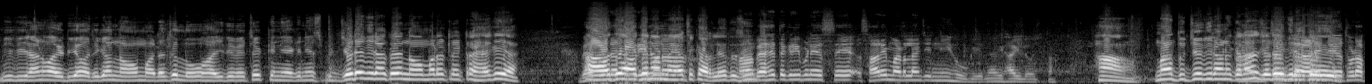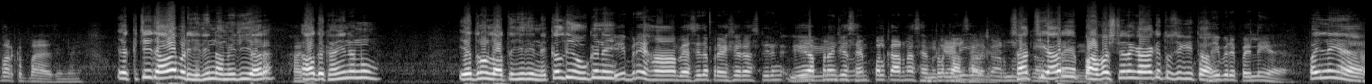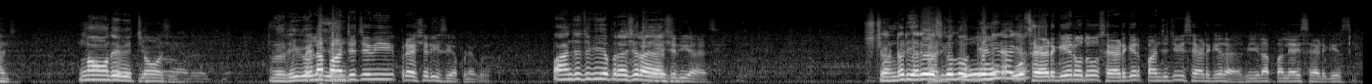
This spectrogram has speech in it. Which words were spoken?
ਵੀ ਵੀਰਾਂ ਨੂੰ ਆਈਡੀਆ ਹੋ ਜਾਏਗਾ ਨੌ ਮਾਡਲ ਚ ਲੋ ਹਾਈ ਦੇ ਵਿੱਚ ਕਿੰਨੀਆਂ ਕਿੰਨੀਆਂ ਸਪੀਡ ਜਿਹੜੇ ਵੀਰਾਂ ਕੋਲ ਨੌ ਮਾਡਲ ਟਰੈਕਟਰ ਹੈਗੇ ਆ ਆਪਦੇ ਆਪਦੇ ਨਾਲ ਮੈਚ ਕਰ ਲਿਓ ਤੁਸੀਂ। ਹਾਂ ਵੈਸੇ ਤਕਰੀਬਨ ਇਸੇ ਸਾਰੇ ਮਾਡਲਾਂ 'ਚ ਇੰਨੀ ਹੋਊਗੀ ਇਹਨਾਂ ਦੀ ਹਾਈ ਲੋ 'ਚ ਤਾਂ। ਹਾਂ ਮੈਂ ਦੂਜੇ ਵੀਰਾਂ ਨੂੰ ਕਹਿੰਦਾ ਜਿਹੜੇ ਵੀਰਾਂ ਕੋਲ ਥੋੜਾ ਫ਼ਰਕ ਪਾਇਆ ਸੀ ਇਹਨਾਂ ਨੇ। ਇੱਕ ਚੀਜ਼ ਆ ਬੜੀ ਇਹਦੀ ਨਵੀਂ ਜੀ ਯਾਰ ਆ ਦਿਖਾਈ ਇਹਨਾਂ ਨੂੰ। ਇਧਰੋਂ ਲੱਤ ਜਿਹਦੀ ਨਿਕਲਦੀ ਹੋਊ ਕਿ ਨਹੀਂ? ਇਹ ਵੀਰੇ ਹਾਂ ਵੈਸੇ ਤਾਂ ਪ੍ਰੈਸ਼ਰ ਆ ਸਟੀਅਰਿੰਗ ਇਹ ਆਪਣਾ ਜੇ ਸੈਂਪਲ ਕਰਨਾ ਸੈਂਪਲ ਕਰ ਸਕਦੇ ਸੱਚ ਯਾਰ ਇਹ ਪਾਵਰ ਸਟੀਅਰਿੰਗ ਆ ਕੇ ਤੁਸੀਂ ਕੀਤਾ? ਨਹੀਂ ਵੀਰੇ ਪਹਿਲਾਂ ਹੀ ਆਇਆ। ਪਹਿਲਾਂ ਹੀ ਆਇਆ? ਨੌ ਦੇ ਵਿੱਚ। ਨੌ ਸੀ। ਵੈਰੀ ਗੁੱਡ ਪਹਿਲਾਂ 5 'ਚ ਵੀ ਪ੍ਰੈਸ਼ਰ ਹੀ ਸੀ ਆਪਣੇ ਕੋਲ। ਪੰਜ ਚ ਵੀ ਇਹ ਪ੍ਰੈਸ਼ਰ ਆਇਆ ਪ੍ਰੈਸ਼ਰ ਹੀ ਆਇਆ ਸੀ। ਸਟੈਂਡਰਡ ਯਾਰ ਇਸ ਗੱਲੋਂ ਅੱਗੇ ਨਹੀਂ ਰਹਿ ਉਹ ਸਾਈਡ ਗੇਅਰ ਉਦੋਂ ਸਾਈਡ ਗੇਅਰ 5 'ਚ ਵੀ ਸਾਈਡ ਗੇਅਰ ਆਇਆ ਸੀ ਜਿਹੜਾ ਆਪਾਂ ਲਿਆ ਸਾਈਡ ਗੇਅਰ ਸੀ।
